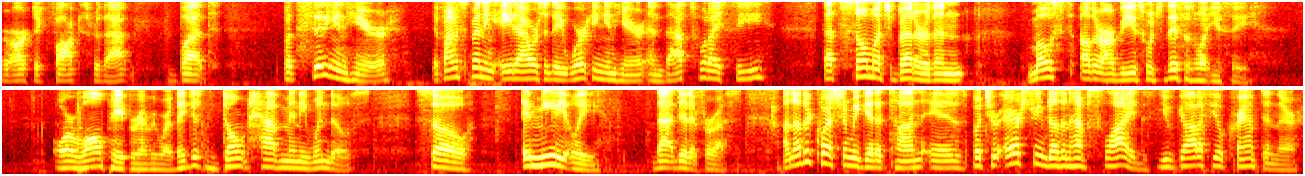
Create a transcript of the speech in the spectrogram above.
or Arctic Fox for that. But but sitting in here, if I'm spending 8 hours a day working in here and that's what I see, that's so much better than most other RVs, which this is what you see. Or wallpaper everywhere. They just don't have many windows. So, immediately that did it for us. Another question we get a ton is, but your Airstream doesn't have slides. You've got to feel cramped in there.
